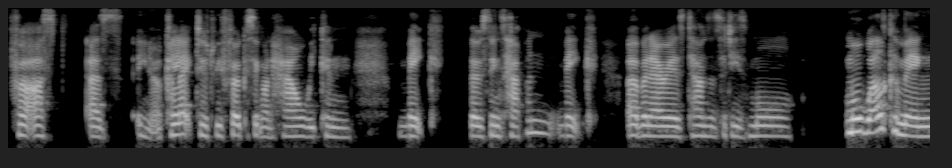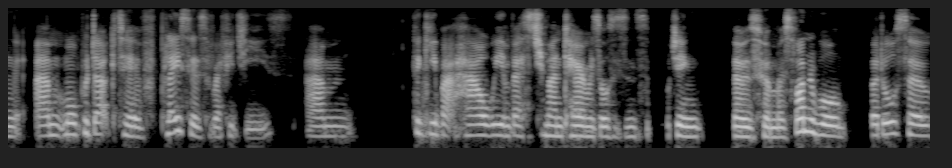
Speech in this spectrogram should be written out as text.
for us as you know a collective to be focusing on how we can make those things happen, make urban areas, towns and cities more more welcoming, um, more productive places for refugees. Um, thinking about how we invest humanitarian resources in supporting those who are most vulnerable, but also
